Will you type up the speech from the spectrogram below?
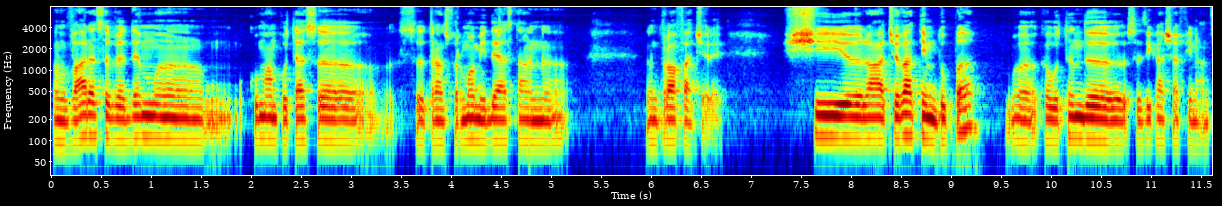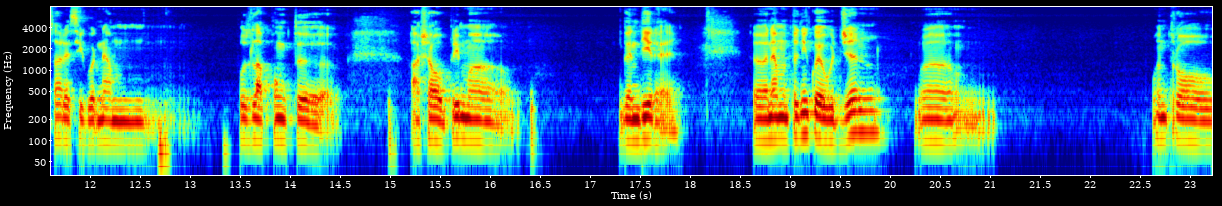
în vară să vedem uh, cum am putea să, să transformăm ideea asta în, într-o afacere. Și la ceva timp după, căutând, să zic așa, finanțare, sigur ne-am pus la punct așa o primă gândire Uh, ne-am întâlnit cu Eugen uh, într-o,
